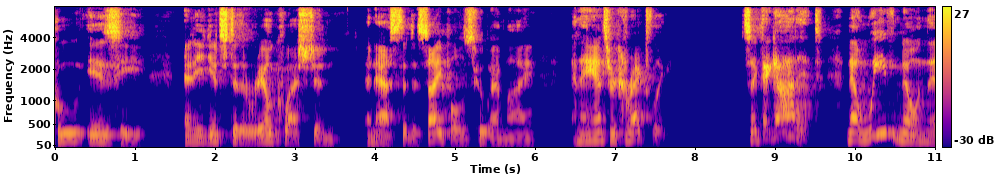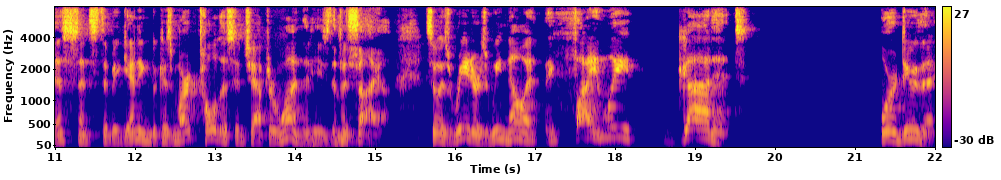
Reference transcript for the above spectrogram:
Who is he? And he gets to the real question and asks the disciples, Who am I? And they answer correctly. It's like they got it. Now, we've known this since the beginning because Mark told us in chapter one that he's the Messiah. So, as readers, we know it. They finally got it. Or do they?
